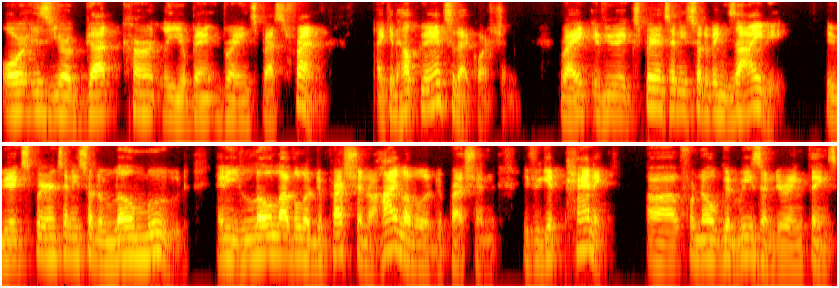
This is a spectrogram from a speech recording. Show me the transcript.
Or is your gut currently your brain's best friend? I can help you answer that question, right? If you experience any sort of anxiety, if you experience any sort of low mood, any low level of depression or high level of depression, if you get panicked uh, for no good reason during things,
